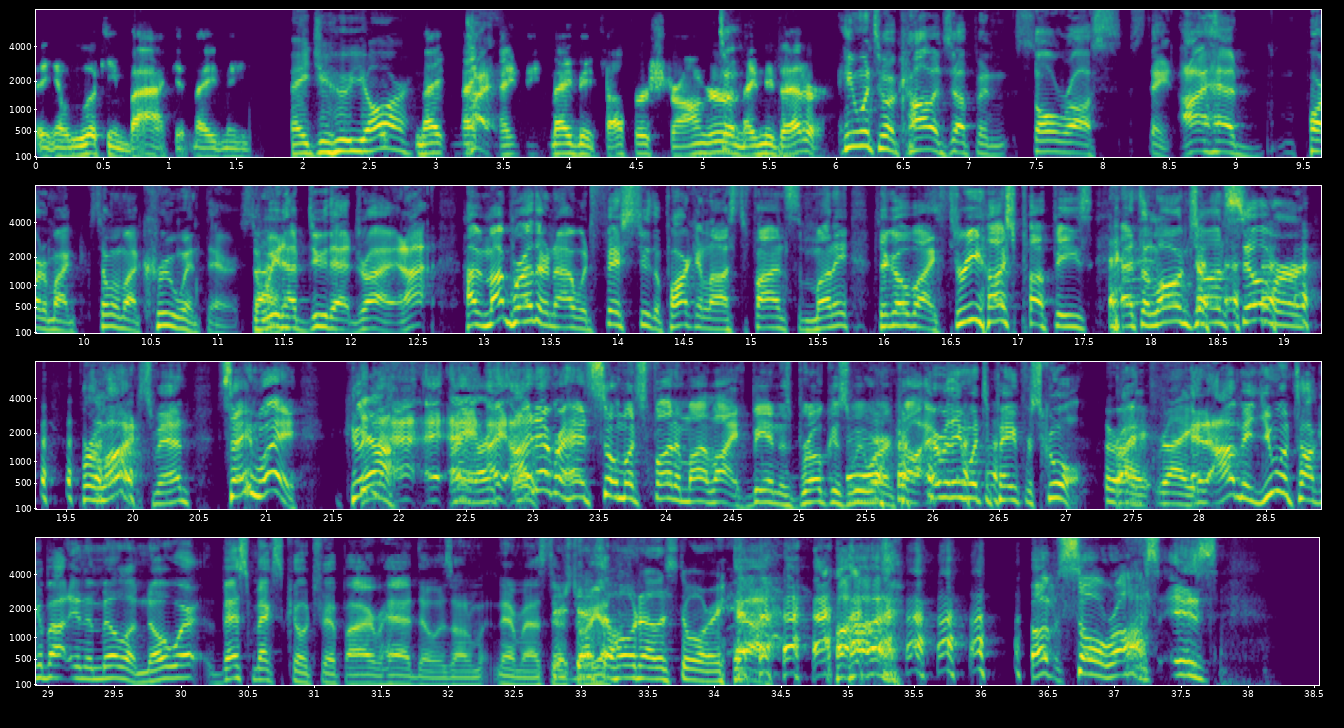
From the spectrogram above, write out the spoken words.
you know, looking back, it made me Made you who you are. made made, Right. made, me, made me tougher, stronger, So- and made me better. He went to a college up in Sul Ross State. I had part of my some of my crew went there, so Right. we'd have to do that drive. And I, I mean, my brother and I would fish through the parking lots to find some money to go buy three hush puppies at the Long John Silver for lunch. Man, same way. Couldn't, Yeah. I, I, I, I, never had so much fun in my life being as broke as we were in college. Everything went to pay for school. Right, right. And I mean, you want to talk about in the middle of nowhere? The best Mexico trip I ever had though was on. Never mind, that's story. That's a whole nother story. Yeah. Uh, up Sul Ross is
